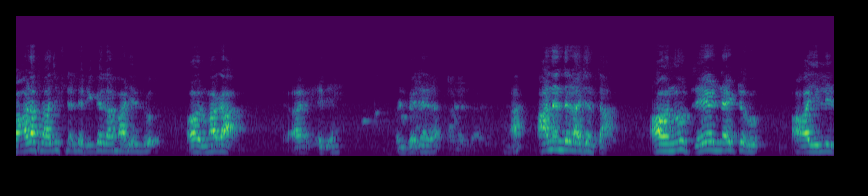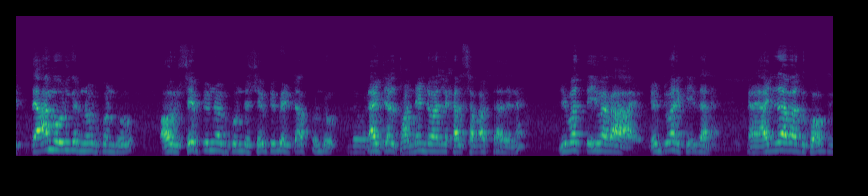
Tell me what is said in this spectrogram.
ಭಾಳ ಪ್ರಾಜೆಕ್ಟ್ನಲ್ಲಿ ರಿಗರ ಮಾಡಿದ್ರು. ಅವ್ರ ಮಗ ಇದೆ. ಒಂದು ಬೇರೆ ಆನಂದರಾಜ್ ಅಂತ. ಅವನು ಡೇ ಅಂಡ್ ನೈಟು ಇಲ್ಲಿ ಡ್ಯಾಮ್ ಹುಡುಗರು ನೋಡಿಕೊಂಡು, ಅವರು ಸೇಫ್ಟಿ ನೋಡಿಕೊಂಡು, ಸೇಫ್ಟಿ ಬೆಲ್ಟ್ ಹಾಕ್ಕೊಂಡು ನೈಟಲ್ಲಿ ಹನ್ನೆರಡುವರೆಲಿ ಕೆಲಸ ಮಾಡ್ತಾ ಇದ್ದಾನೆ. ಇವತ್ತು ಇವಾಗ ಎಂಟುವರೆಗೆ ಇದ್ದಾನೆ. ನಾನು ಹೈದರಾಬಾದ್ಗೆ ಹೋಗಿ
